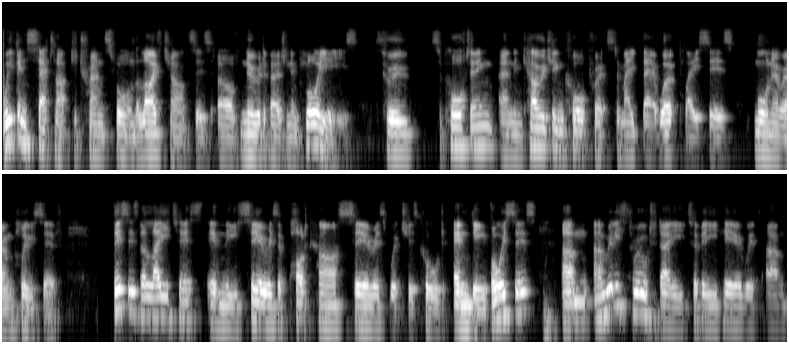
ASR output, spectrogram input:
We've been set up to transform the life chances of neurodivergent employees through supporting and encouraging corporates to make their workplaces more neuro-inclusive. This is the latest in the series of podcast series, which is called ND Voices. Um, and I'm really thrilled today to be here with um,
